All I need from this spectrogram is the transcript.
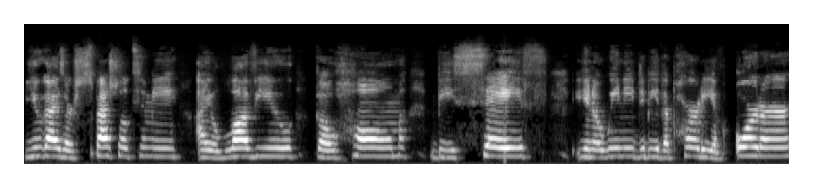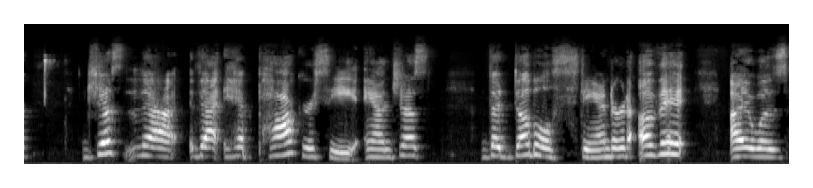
you guys are special to me. I love you. Go home. Be safe. You know we need to be the party of order. Just that that hypocrisy and just the double standard of it i was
